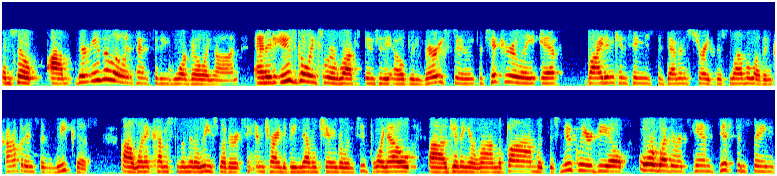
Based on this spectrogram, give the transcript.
And so um, there is a low intensity war going on, and it is going to erupt into the open very soon, particularly if Biden continues to demonstrate this level of incompetence and weakness uh, when it comes to the Middle East, whether it's him trying to be Neville Chamberlain 2.0, uh, giving Iran the bomb with this nuclear deal, or whether it's him distancing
